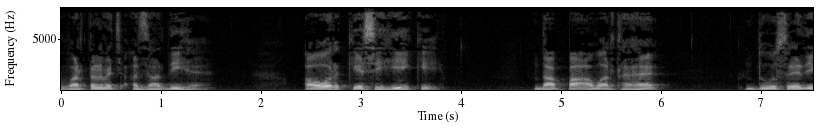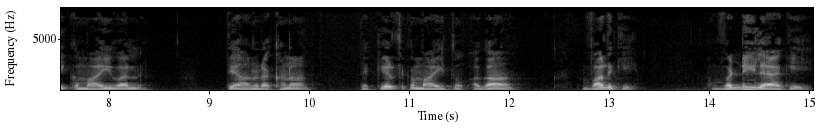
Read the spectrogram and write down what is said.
ਵਰਤਣ ਵਿੱਚ ਆਜ਼ਾਦੀ ਹੈ। ਔਰ ਕਿਸ ਹੀ ਕੇ ਦਾ ਭਾਵ ਅਰਥ ਹੈ ਦੂਸਰੇ ਦੀ ਕਮਾਈ ਵੱਲ ਧਿਆਨ ਰੱਖਣਾ ਤੇ ਕਿਰਤ ਕਮਾਈ ਤੋਂ ਅਗਾਹ ਵੱਧ ਕੇ, ਵੱਡੀ ਲੈ ਕੇ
